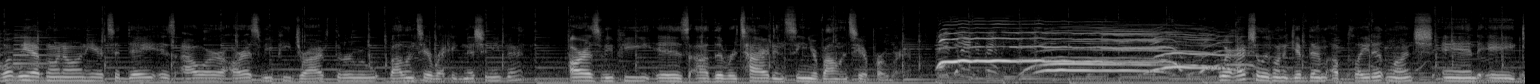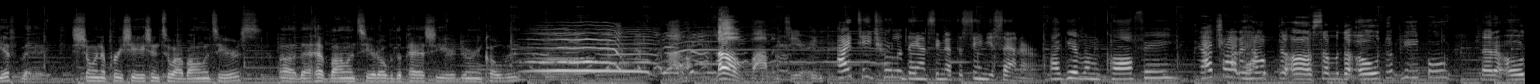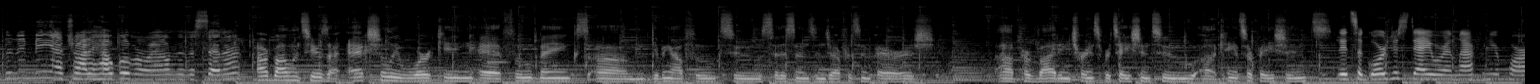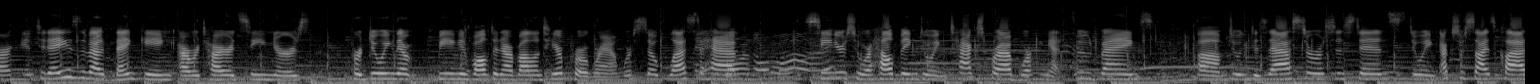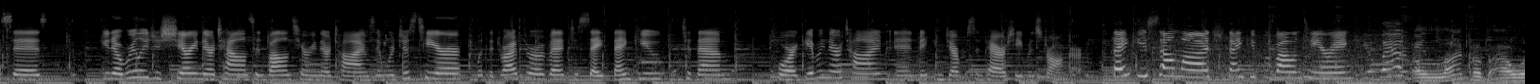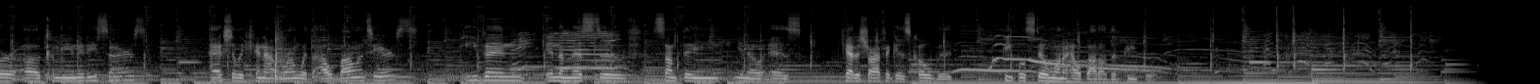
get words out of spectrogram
What we have going on here today is our RSVP drive-through volunteer recognition event. RSVP is uh, the Retired and Senior Volunteer Program. We're actually going to give them a plated lunch and a gift bag, showing appreciation to our volunteers uh, that have volunteered over the past year during COVID love volunteering. I teach hula dancing at the senior center. I give them coffee. I try to help the, uh, some of the older people that are older than me. I try to help them around in the center. Our volunteers are actually working at food banks, um, giving out food to citizens in Jefferson Parish. Uh, providing transportation to uh, cancer patients. It's a gorgeous day. We're in Lafreniere Park, and today is about thanking our retired seniors for doing their being involved in our volunteer program. We're so blessed to have seniors who are helping, doing tax prep, working at food banks, um, doing disaster assistance, doing exercise classes, you know, really just sharing their talents and volunteering their times. And we're just here with the drive-through event to say thank you to them for giving their time and making Jefferson Parish even stronger. Thank you so much. Thank you for volunteering. You're welcome. A lot of our uh, community centers actually cannot run without volunteers. Even in the midst of something, you know, as catastrophic as COVID, people still want to help out other people.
